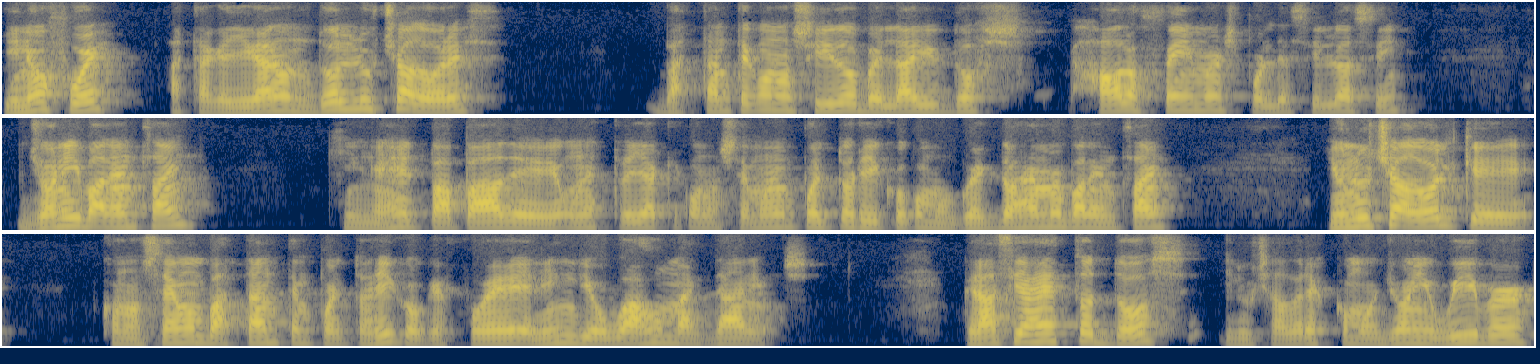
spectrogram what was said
Y no fue hasta que llegaron dos luchadores bastante conocidos, ¿verdad? Y dos Hall of Famers, por decirlo así. Johnny Valentine, quien es el papá de una estrella que conocemos en Puerto Rico como Greg the Hammer Valentine, y un luchador que conocemos bastante en Puerto Rico, que fue el indio Wahoo McDaniels. Gracias a estos dos, y luchadores como Johnny Weaver,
